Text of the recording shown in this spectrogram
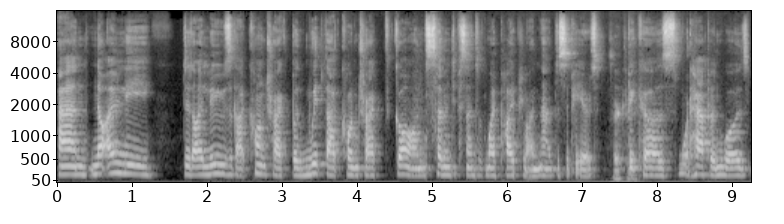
And not only did I lose that contract, but with that contract gone, seventy percent of my pipeline now disappeared. Okay. Because what happened was,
